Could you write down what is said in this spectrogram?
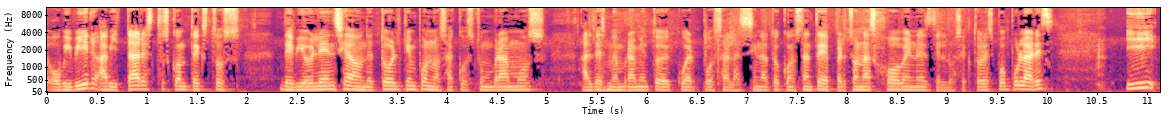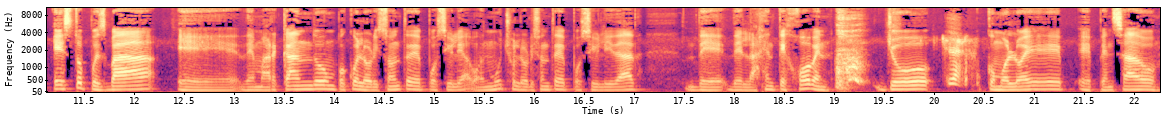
o vivir, habitar estos contextos de violencia donde todo el tiempo nos acostumbramos al desmembramiento de cuerpos, al asesinato constante de personas jóvenes de los sectores populares. Y esto pues va eh, demarcando un poco el horizonte de posibilidad, o en mucho el horizonte de posibilidad de, de la gente joven. Yo, como lo he pensado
